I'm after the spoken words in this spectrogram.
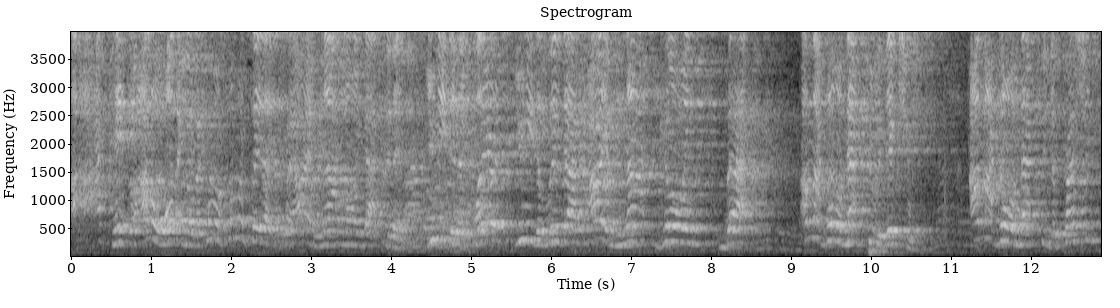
I, I can't go. I don't want to go back. Come on, someone say that and say, I am not going back today. You need to declare You need to live that. I am not going back. I'm not going back to addiction. I'm not going back to depression.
